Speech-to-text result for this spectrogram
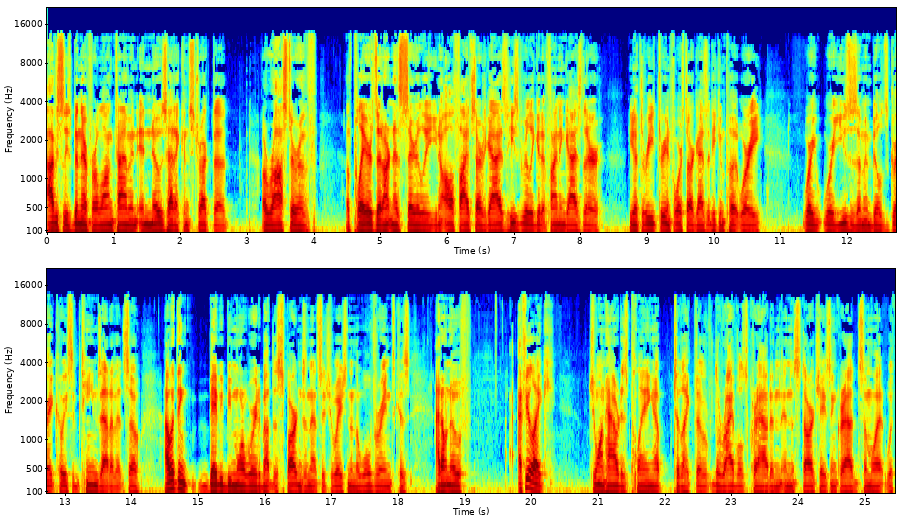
obviously has been there for a long time and, and knows how to construct a a roster of of players that aren't necessarily you know all five star guys. He's really good at finding guys that are you know three three and four star guys that he can put where he where he where he uses them and builds great cohesive teams out of it. So I would think maybe be more worried about the Spartans in that situation than the Wolverines because I don't know if I feel like Juwan Howard is playing up to like the the rivals crowd and, and the star chasing crowd somewhat with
